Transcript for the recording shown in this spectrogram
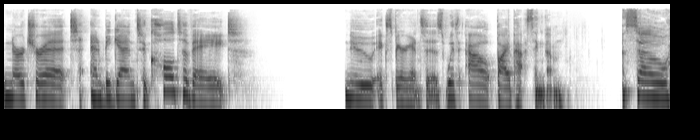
nurture it, and begin to cultivate new experiences without bypassing them. So,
